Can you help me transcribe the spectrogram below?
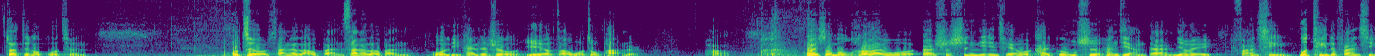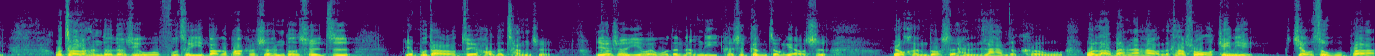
在这个过程，我只有三个老板，三个老板，我离开的时候也要找我做 partner。好，为什么后来我二十四年前我开公司很简单，因为反省，不停的反省。我做了很多东西，我付出一百个帕，可是很多设置也不到最好的成绩。有时候因为我的能力，可是更重要是。有很多是很烂的客户，我老板很好了，他说我给你九十五趴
